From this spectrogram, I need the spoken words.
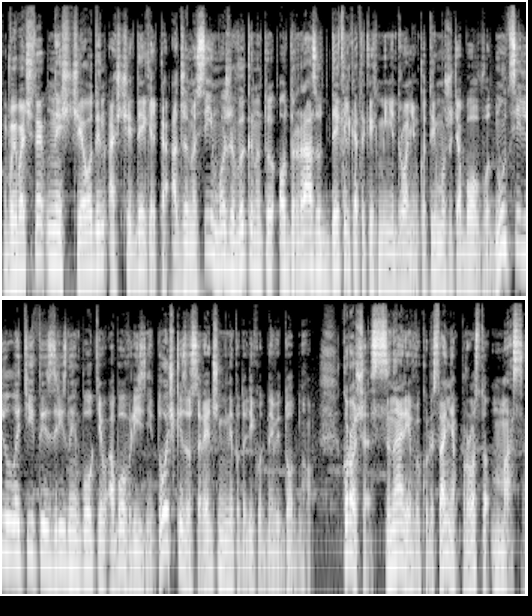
Вибачте, не ще один, а ще декілька, адже носій може виконати одразу декілька таких міні-дронів, котрі можуть або в одну ціль летіти з різних боків, або в різні точки, зосереджені неподалік одне від одного. Коротше, сценаріїв використання просто маса.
